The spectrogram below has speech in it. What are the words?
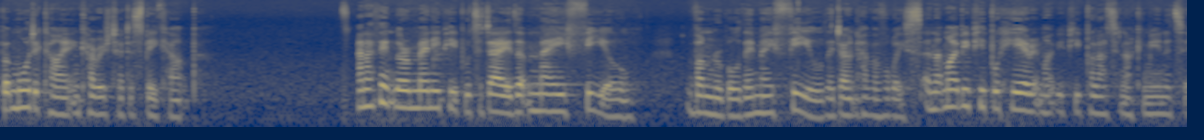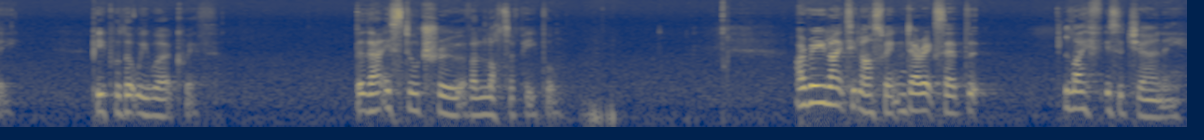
But Mordecai encouraged her to speak up. And I think there are many people today that may feel vulnerable. They may feel they don't have a voice. And that might be people here, it might be people out in our community, people that we work with. But that is still true of a lot of people. I really liked it last week, when Derek said that life is a journey,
